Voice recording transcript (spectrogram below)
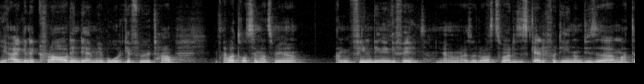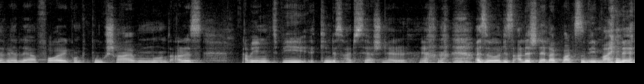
die eigene Crowd, in der ich mich wohlgefühlt habe. Aber trotzdem hat es mir an vielen Dingen gefehlt. Ja, also du hast zwar dieses Geld verdienen und dieser materielle Erfolg und Buchschreiben und alles, aber irgendwie ging das halt sehr schnell. Ja. Also das ist alles schneller gewachsen, wie meine,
